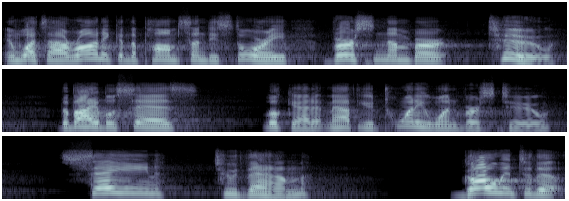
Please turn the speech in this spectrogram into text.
And what's ironic in the Palm Sunday story, verse number 2, the Bible says, Look at it, Matthew 21, verse 2. Saying to them, Go into the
